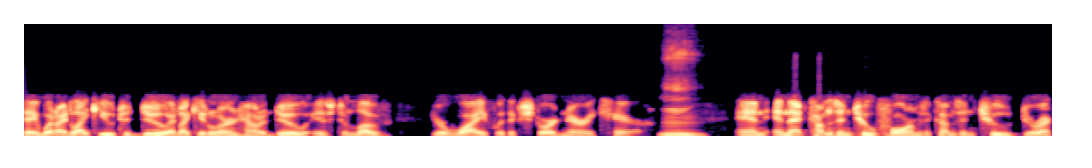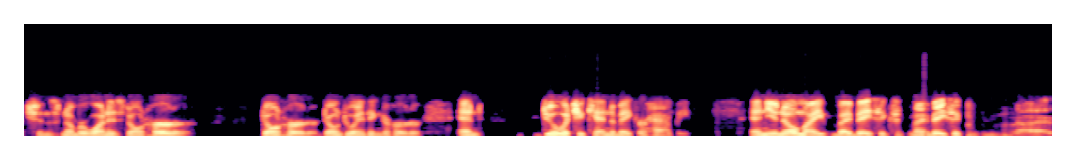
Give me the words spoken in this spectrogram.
say, what I'd like you to do, I'd like you to learn how to do, is to love your wife with extraordinary care. Mm, And and that comes in two forms. It comes in two directions. Number one is don't hurt her. Don't hurt her. Don't do anything to hurt her. And do what you can to make her happy. And you know my my basic my basic uh,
